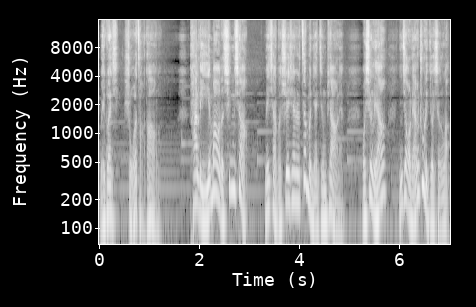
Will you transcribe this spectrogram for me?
没关系，是我早到了。他礼貌的轻笑。没想到薛先生这么年轻漂亮。我姓梁，您叫我梁助理就行了。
